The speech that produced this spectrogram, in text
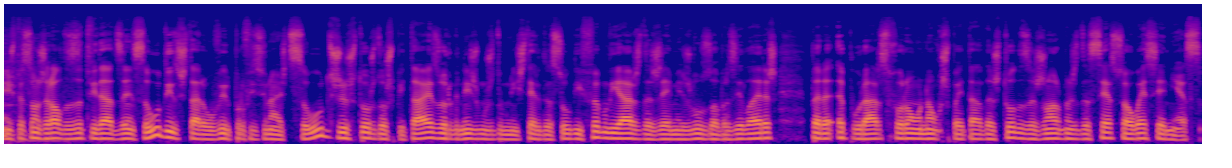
A Inspeção-Geral das Atividades em Saúde diz estar a ouvir profissionais de saúde, gestores de hospitais, organismos do Ministério da Saúde e familiares das gêmeas luso-brasileiras para apurar se foram ou não respeitadas todas as normas de acesso ao SNS.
